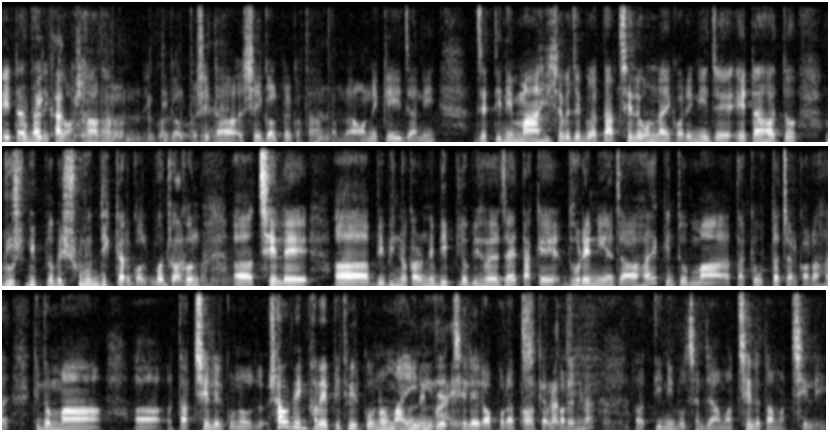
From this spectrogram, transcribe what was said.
এটা তার একটি অসাধারণ একটি গল্প হ্যাঁ। সেটা সেই গল্পের কথা আমরা অনেকেই জানি যে তিনি মা হিসেবে যে তার ছেলে অন্যায় করেনি যে এটা হয়তো রুশ বিপ্লবের শুরুর দিককার গল্প যখন হ্যাঁ। ছেলে বিভিন্ন কারণে বিপ্লবী হয়ে যায় তাকে ধরে নিয়ে যাওয়া হয় কিন্তু মা তাকে অত্যাচার করা হয় কিন্তু মা তার ছেলের কোনো স্বাভাবিকভাবে পৃথিবীর কোনো মাই নিজের ছেলের অপরাধ স্বীকার করেন না। তিনি বলছেন যে আমার ছেলে তো আমার ছেলেই।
